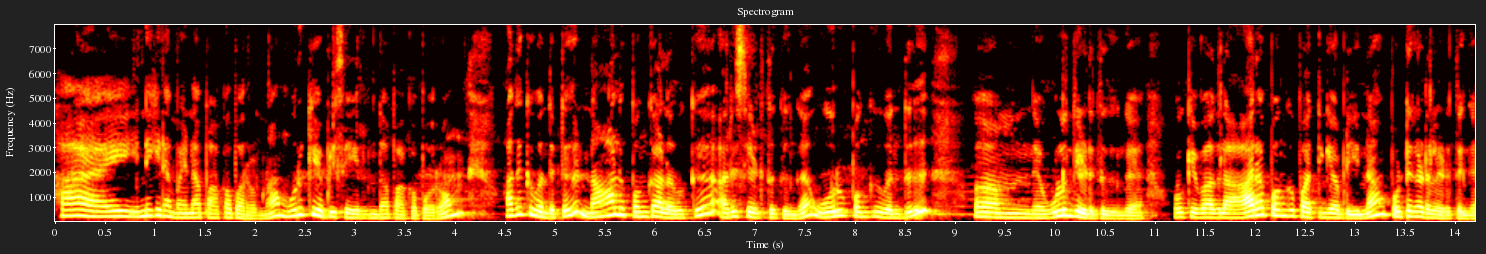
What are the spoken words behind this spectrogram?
ஹாய் இன்றைக்கி நம்ம என்ன பார்க்க போகிறோம்னா முறுக்கு எப்படி செய்கிறதுன்னு தான் பார்க்க போகிறோம் அதுக்கு வந்துட்டு நாலு பங்கு அளவுக்கு அரிசி எடுத்துக்குங்க. ஒரு பங்கு வந்து உளுந்து எடுத்துக்குங்க. ஓகேவா அதில் அரை பங்கு பார்த்தீங்க அப்படின்னா பொட்டுக்கடலை எடுத்துங்க.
